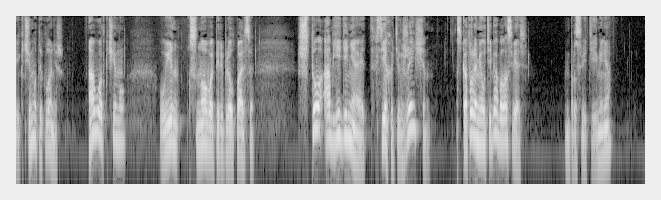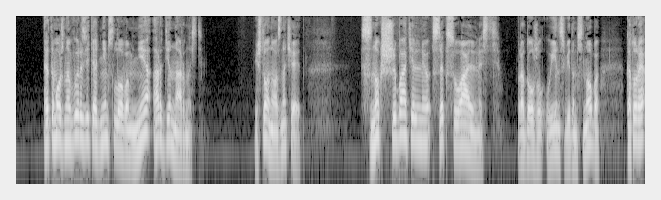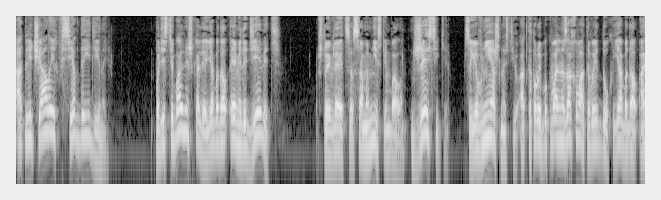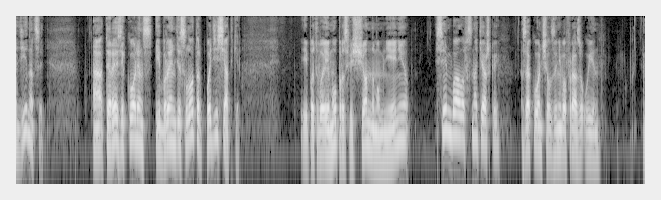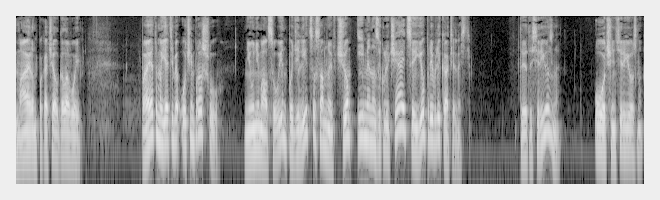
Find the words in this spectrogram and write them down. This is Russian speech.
И к чему ты клонишь? А вот к чему. Уин снова переплел пальцы. Что объединяет всех этих женщин, с которыми у тебя была связь? Просвети меня. Это можно выразить одним словом — неординарность. И что оно означает? Сногсшибательную сексуальность, продолжил Уин с видом сноба, которая отличала их всех до единой. По десятибальной шкале я бы дал Эмили девять, что является самым низким баллом. Джессике с ее внешностью, от которой буквально захватывает дух, я бы дал одиннадцать, а Терезе Коллинз и Бренди Слоттер по десятке. И по твоему просвещенному мнению, семь баллов с натяжкой, — закончил за него фразу Уин. Майрон покачал головой. Поэтому я тебя очень прошу, — не унимался Уин, — поделиться со мной, в чем именно заключается ее привлекательность. Ты это серьезно? Очень серьезно.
